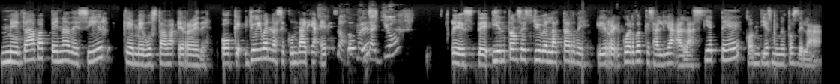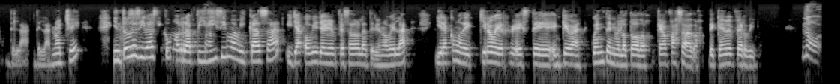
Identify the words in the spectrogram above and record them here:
Me daba pena decir que me gustaba RBD o que yo iba en la secundaria en No, entonces yo, Este, y entonces yo iba en la tarde y recuerdo que salía a las 7 con 10 minutos de la, de la, de la noche. Y entonces iba así como rapidísimo a mi casa y ya, obvio, ya había empezado la telenovela y era como de, quiero ver, este, en qué van, cuéntenmelo todo, qué ha pasado, de qué me perdí. No,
